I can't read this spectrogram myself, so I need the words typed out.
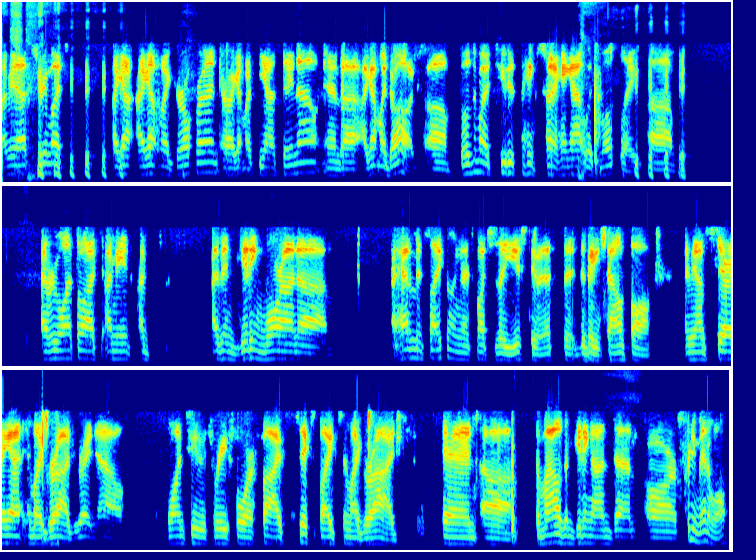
I mean, that's pretty much. I got I got my girlfriend, or I got my fiance now, and uh, I got my dog. Um, those are my two things I hang out with mostly. Um, every once in a while, I mean, I've I've been getting more on. Um, I haven't been cycling as much as I used to. That's the, the biggest downfall. I mean, I'm staring at in my garage right now. One, two, three, four, five, six bikes in my garage, and uh, the miles I'm getting on them are pretty minimal.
